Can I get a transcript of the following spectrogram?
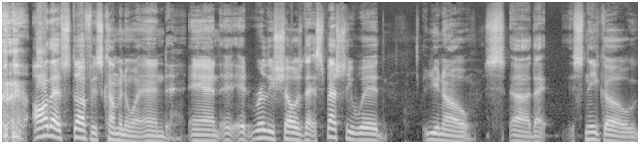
all that stuff is coming to an end, and it, it really shows that, especially with you know uh, that Sneako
